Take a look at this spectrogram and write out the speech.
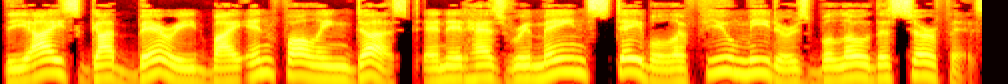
the ice got buried by infalling dust and it has remained stable a few meters below the surface.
